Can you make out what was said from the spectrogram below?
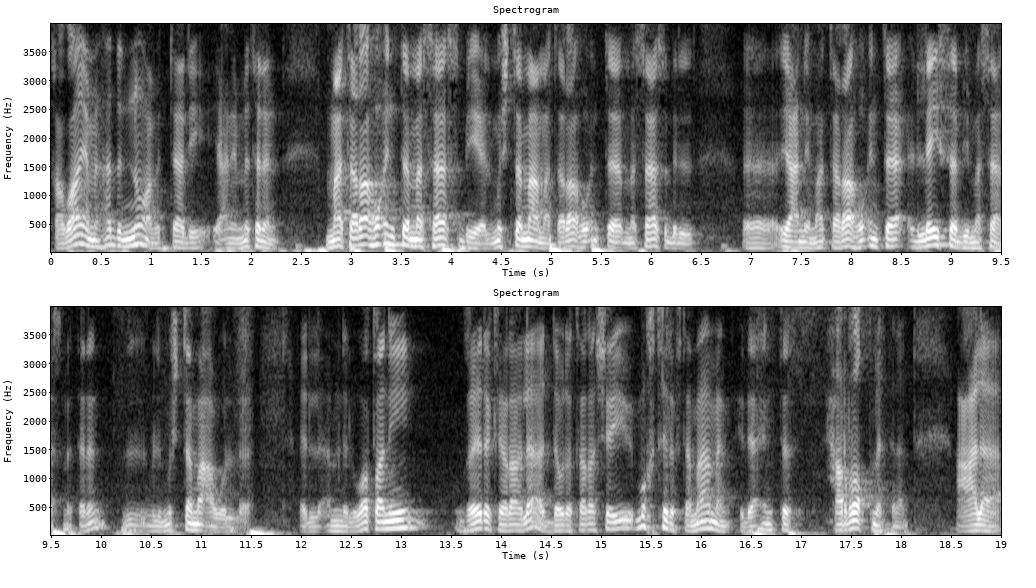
قضايا من هذا النوع. بالتالي يعني مثلا ما تراه أنت مساس بالمجتمع ما تراه أنت مساس بال يعني ما تراه أنت ليس بمساس مثلا بالمجتمع أو الأمن الوطني غيرك يرى لا الدولة ترى شيء مختلف تماما. إذا أنت حرضت مثلا على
